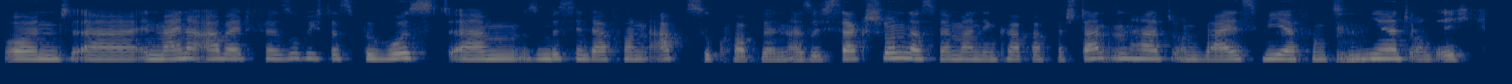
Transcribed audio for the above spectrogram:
Und äh, in meiner Arbeit versuche ich das bewusst ähm, so ein bisschen davon abzukoppeln. Also ich sage schon, dass wenn man den Körper verstanden hat und weiß, wie er funktioniert und ich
